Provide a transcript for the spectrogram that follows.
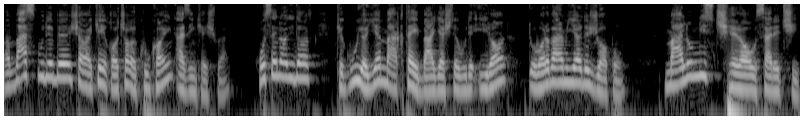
و وصل بوده به شبکه قاچاق کوکائین از این کشور. حسین آدیداس که گویا یه مقطعی برگشته بوده ایران دوباره برمیگرده ژاپن. معلوم نیست چرا و سر چی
